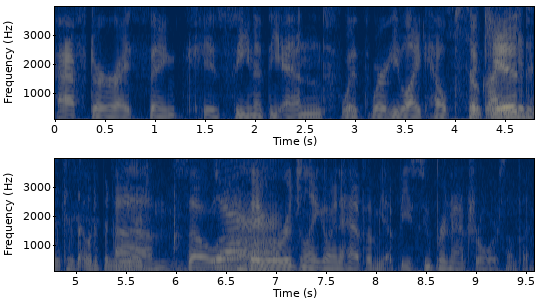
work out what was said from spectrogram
after I think his scene at the end with where he like helps So the glad kid. because that would have been weird. Um, so uh, they were originally going to have him, yeah, be supernatural or something.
